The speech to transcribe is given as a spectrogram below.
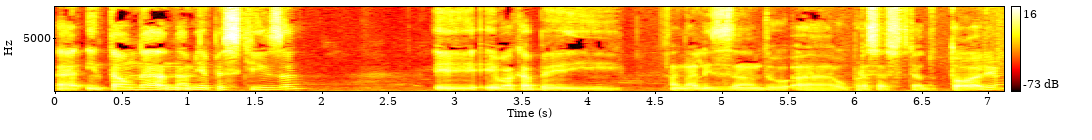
É, então, na, na, minha pesquisa, eu acabei analisando uh, o processo tradutório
